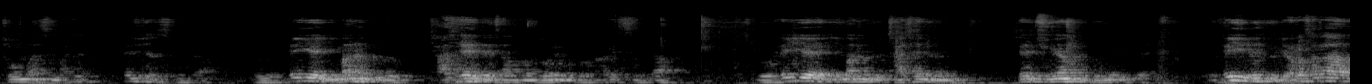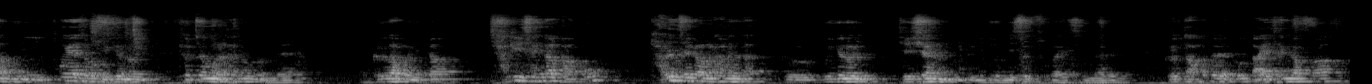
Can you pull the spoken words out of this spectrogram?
좋은 말씀 해- 해주셨습니다. 그 회의에 임하는 그 자세에 대해서 한번 논해보도록 하겠습니다. 그 회의에 임하는 그 자세는 제일 중요한 이제 회의는 그 여러 사람이 통해서 의견을 결정을 하는 건데 그러다 보니까 자기 생각하고 다른 생각을 하는 사- 그 의견을 제시하는 분들이 좀 있을 수가 있습니다. 그렇다 하더라도 나의 생각과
